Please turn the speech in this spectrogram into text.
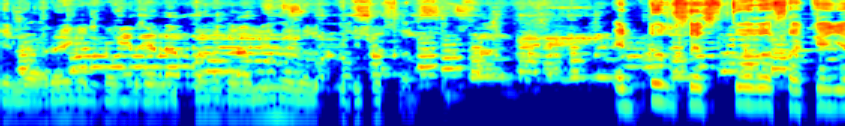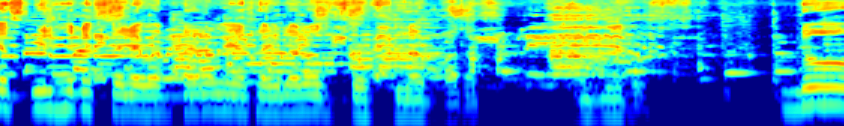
que lo haré en el nombre del Padre, del Hijo y del Espíritu Santo. Entonces todas aquellas vírgenes se levantaron y arreglaron sus lámparas. No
